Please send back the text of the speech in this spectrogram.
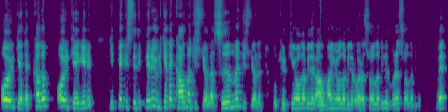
o ülkede kalıp o ülkeye gelip gitmek istedikleri ülkede kalmak istiyorlar, sığınmak istiyorlar. Bu Türkiye olabilir, Almanya olabilir, orası olabilir, burası olabilir. Ve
